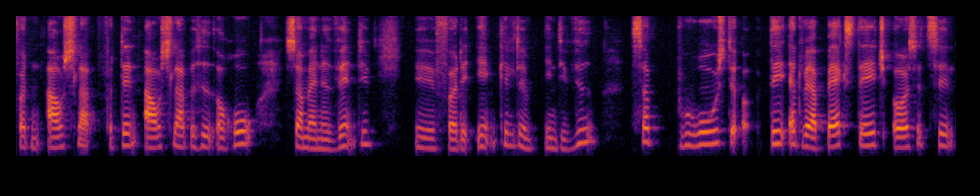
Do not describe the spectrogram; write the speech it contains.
for den, afslap, for den afslappethed og ro, som er nødvendig øh, for det enkelte individ, så bruges det, det at være backstage også til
